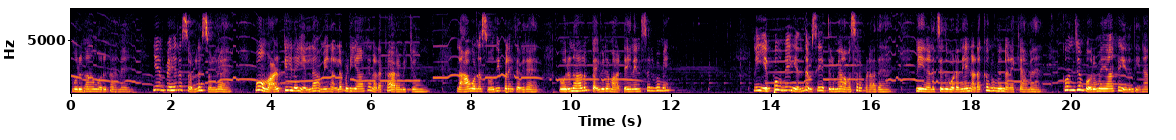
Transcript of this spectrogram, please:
முருகா முருகான்னு என் பேரை சொல்ல சொல்ல உன் வாழ்க்கையில் எல்லாமே நல்லபடியாக நடக்க ஆரம்பிக்கும். நான் உன்னை சோதிப்பனை தவிர ஒரு நாளும் கைவிட மாட்டேன் என் செல்வமே. நீ எப்பவுமே எந்த விஷயத்திலுமே அவசரப்படாத. நீ நினைச்சது உடனே நடக்கணும்னு நினைக்காம கொஞ்சம் பொறுமையாக இருந்தினா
